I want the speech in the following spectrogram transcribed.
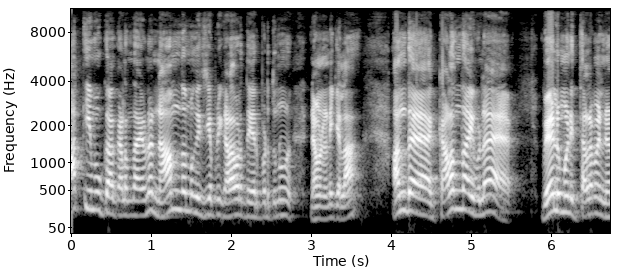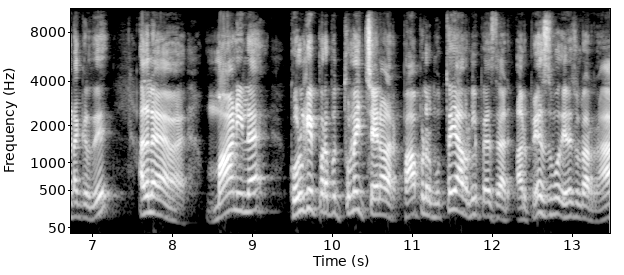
அதிமுக கலந்தாய்வில் நாம் தமிழ் கட்சி எப்படி கலவரத்தை ஏற்படுத்தணும்னு நம்ம நினைக்கலாம்? அந்த கலந்தாய்வில் வேலுமணி தலைமையில் நடக்கிறது. அதில் மாநில கொள்கை பரப்பு துணை செயலாளர் பாப்புலர் முத்தையா அவர்கள் பேசுகிறார் அவர் பேசும்போது என்ன சொல்கிறாருன்னா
